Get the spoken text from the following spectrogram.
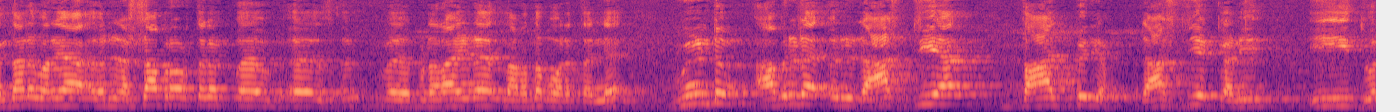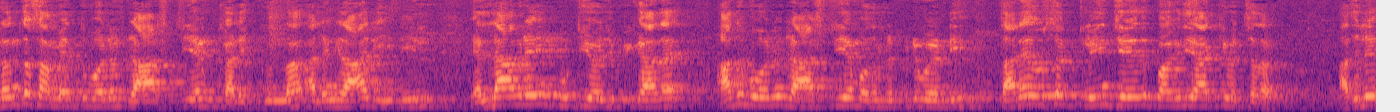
എന്താണ് പറയുക ഒരു രക്ഷാപ്രവർത്തനം പിണറായിയുടെ നടന്ന പോലെ തന്നെ വീണ്ടും അവരുടെ ഒരു രാഷ്ട്രീയ താല്പര്യം രാഷ്ട്രീയ കളി ഈ ദുരന്ത സമയത്ത് പോലും രാഷ്ട്രീയം കളിക്കുന്ന അല്ലെങ്കിൽ ആ രീതിയിൽ എല്ലാവരെയും കൂട്ടിയോജിപ്പിക്കാതെ അതുപോലും രാഷ്ട്രീയ മുതലെടുപ്പിന് വേണ്ടി തലേ ദിവസം ക്ലീൻ ചെയ്ത് പകുതിയാക്കി വെച്ചതാണ്. അതിലെ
